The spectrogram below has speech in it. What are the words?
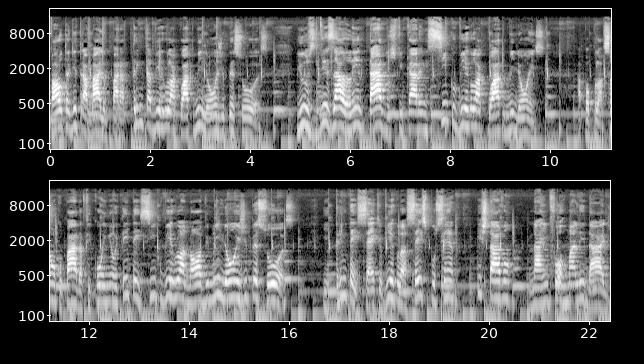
falta de trabalho para 30,4 milhões de pessoas. E os desalentados ficaram em 5,4 milhões. A população ocupada ficou em 85,9 milhões de pessoas e 37,6% estavam na informalidade.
